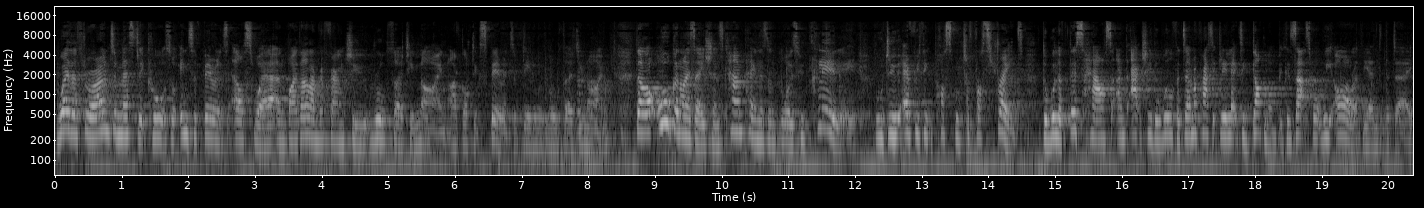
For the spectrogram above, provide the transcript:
whether through our own domestic courts or interference elsewhere, and by that I'm referring to Rule 39. I've got experience of dealing with Rule 39. There are organisations, campaigners and lawyers who clearly will do everything possible to frustrate the will of this House and actually the will for democratically elected government, because that's what we are at the end of the day.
